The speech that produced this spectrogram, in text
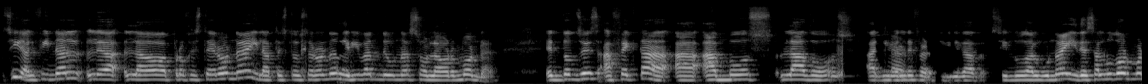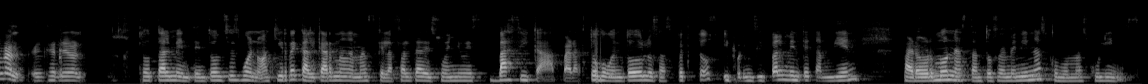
Sí, al final la, progesterona y la testosterona derivan de una sola hormona. Entonces afecta a, ambos lados a nivel de fertilidad, sin duda alguna, y de salud hormonal en general. Totalmente. Entonces, bueno, aquí recalcar nada más que la falta de sueño es básica para todo, en todos los aspectos y principalmente también para hormonas, tanto femeninas como masculinas.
